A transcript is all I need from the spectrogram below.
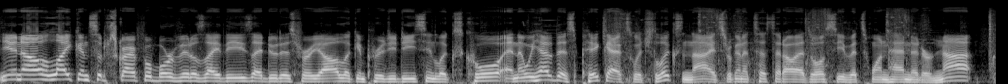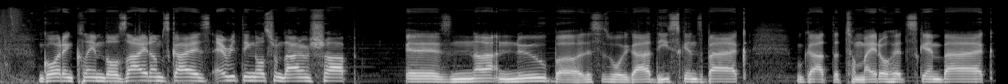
you know, like and subscribe for more videos like these. I do this for y'all. Looking pretty decent. Looks cool. And then we have this pickaxe, which looks nice. We're going to test it out as well, see if it's one-handed or not. Go ahead and claim those items, guys. Everything else from the item shop is not new, but this is what we got. These skins back. We got the tomato head skin back.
